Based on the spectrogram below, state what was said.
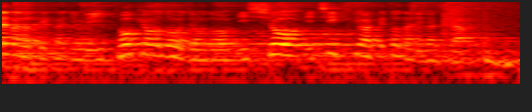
ただいまの結果により東京道場の1勝1引き分けとなりました。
